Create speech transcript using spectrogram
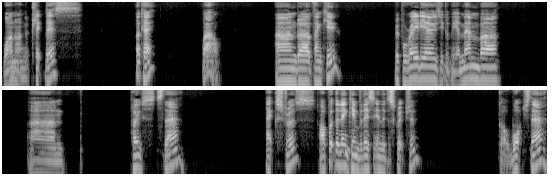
one. I'm going to click this. Okay. Wow. And uh, thank you. Ripple Radios, you can be a member. And posts there. Extras. I'll put the link in for this in the description. Got a watch there.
